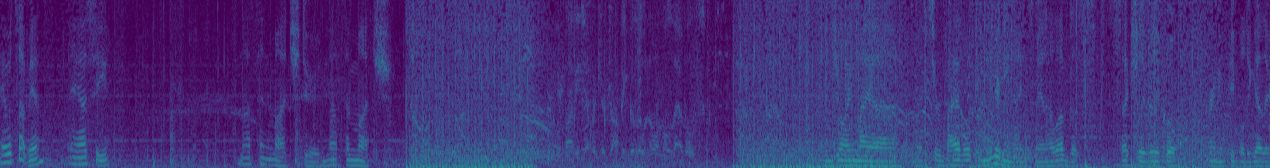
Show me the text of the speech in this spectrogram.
Hey, what's up, man? Hey, I see you. Nothing much, dude. Nothing much. Body temperature dropping below normal levels. Enjoying my uh, my survival community nights, man. I love this. It's actually really cool, bringing people together.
